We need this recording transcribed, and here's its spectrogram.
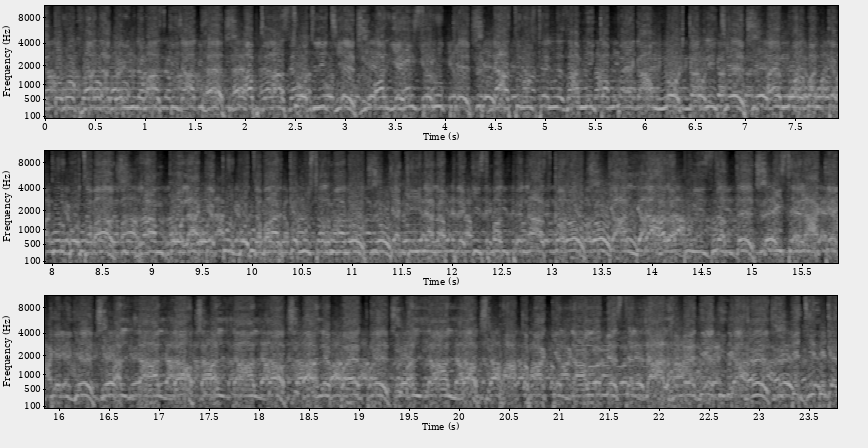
तो वो ख्वाजा गरीब नवाज़ की जात है। अब जरा सोच लीजिए और यही से रुक के हुसैन निजामी का पैगाम नोट कर लीजिए। मोरबन के पूर्वो जवाब रामकोला के पूर्वो जवाब के मुसलमानों यकीन अपने किस्मत पे नाश करो। क्या इस इलाके के लिए? अल्लाह अल्लाह अल्लाह अल्लाह के, अल्लाह अल्लाह के लालों में से लाल हमें दे दिया है कि जिनके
